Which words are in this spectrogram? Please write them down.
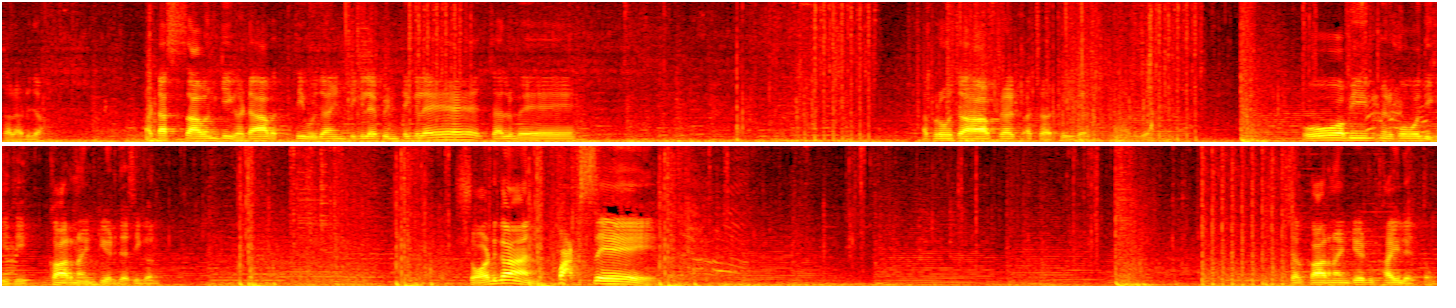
चल हट जा। हटा सावन की घटा, बत्ती बुझा इन टिकले पिन टिकले चल बे। अप्रोच हाफ़ ट्रैक अच्छा ठीक है, समझ गया। ओ अभी मेरे को वो दिखी थी कार 98 जैसी गन शॉर्ट गन पट से चल कार 98 उठा ही लेता हूँ।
